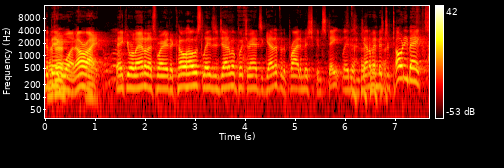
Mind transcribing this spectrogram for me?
the right big there. one. All right. Thank you, Orlando. That's why you're the co host. Ladies and gentlemen, put your hands together for the pride of Michigan State. Ladies and gentlemen, Mr. Tony Banks.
